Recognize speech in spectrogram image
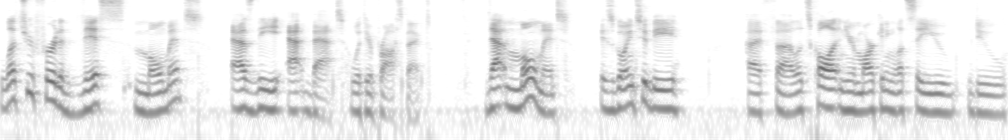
Let's refer to this moment as the at bat with your prospect. That moment is going to be if uh, let's call it in your marketing, let's say you do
